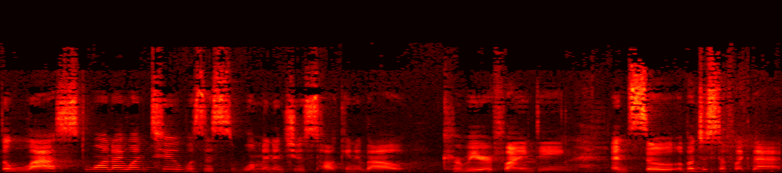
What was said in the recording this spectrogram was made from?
The last one I went to was this woman, and she was talking about career finding, and so a bunch of stuff like that.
